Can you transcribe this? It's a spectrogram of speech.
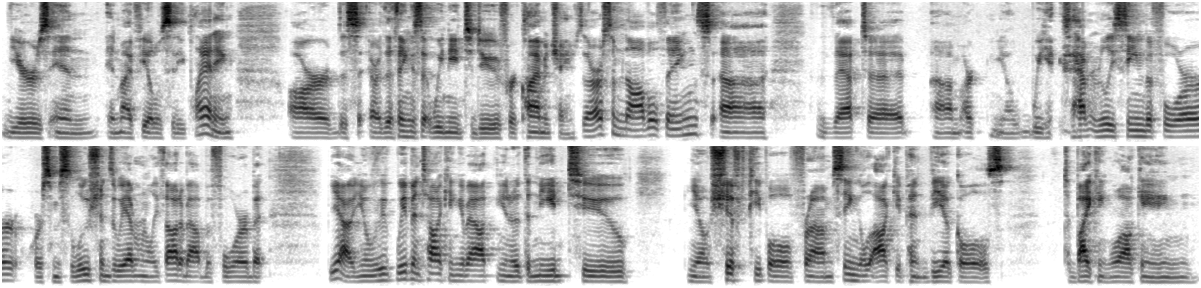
years in, in my field of city planning are the, are the things that we need to do for climate change. There are some novel things uh, that uh, um, are, you know, we haven't really seen before or some solutions that we haven't really thought about before. But yeah, you know, we've, we've been talking about, you know, the need to, you know, shift people from single occupant vehicles to biking, walking,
